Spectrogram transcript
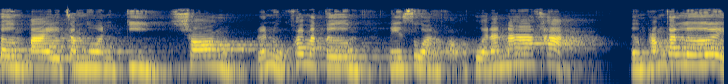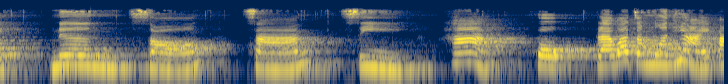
เติมไปจำนวนกี่ช่อง แล้วหนูค่อยมาเติมในส่วนของตัวด้านหน้าค่ะ เติมพร้อมกันเลย 1 2 3 4 5 6 แปลว่าจำนวนที่หายไป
